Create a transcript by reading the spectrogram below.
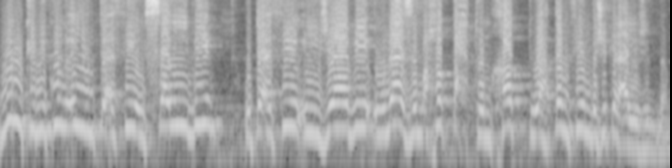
ممكن يكون لهم تأثير سلبي وتأثير إيجابي ولازم أحط تحتهم خط وأهتم فيهم بشكل عالي جدا.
